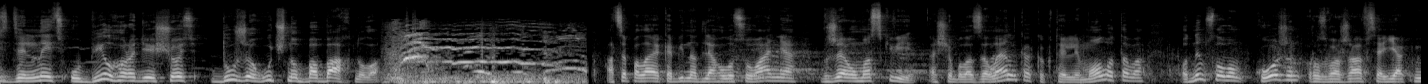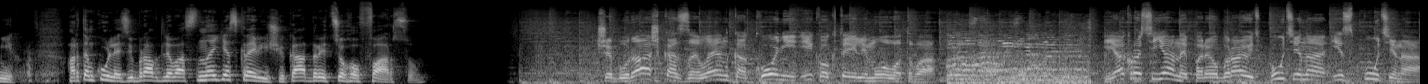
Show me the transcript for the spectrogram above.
з дільниць у Білгороді щось дуже гучно бабахнуло. А це палає кабіна для голосування вже у Москві. А ще була Зеленка, коктейлі Молотова. Одним словом, кожен розважався як міг. Артем Куля зібрав для вас найяскравіші кадри цього фарсу. Чебурашка, Зеленка, коні і коктейлі Молотова. Як росіяни переобирають Путіна із Путіна?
